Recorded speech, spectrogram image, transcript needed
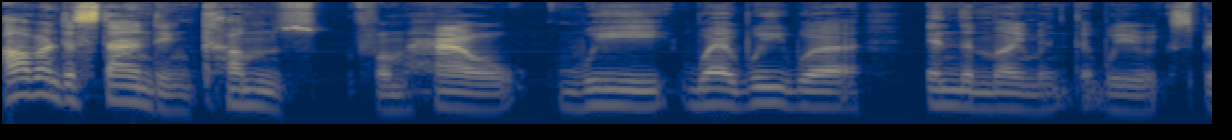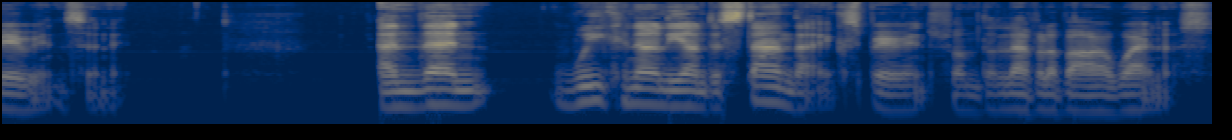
our understanding comes from how we, where we were in the moment that we were experiencing it, and then we can only understand that experience from the level of our awareness,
